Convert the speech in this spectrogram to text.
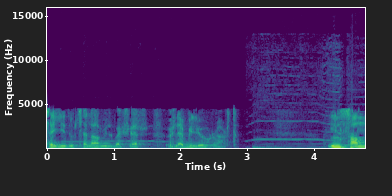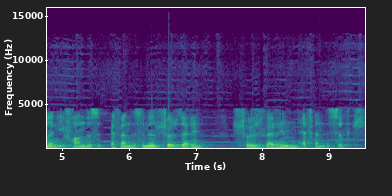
seyyidü kelamil beşer öyle biliyorlardı. İnsanlığın ifandisi, efendisinin sözleri sözlerin efendisidir.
